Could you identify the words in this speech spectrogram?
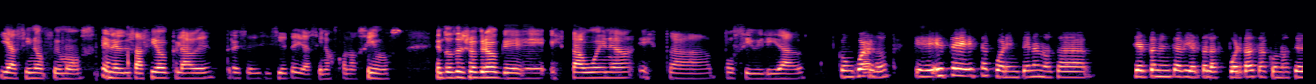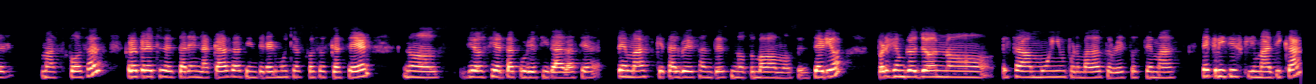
y así nos fuimos en el desafío clave 13-17 y así nos conocimos. Entonces yo creo que está buena esta posibilidad. Concuerdo, que este, esta cuarentena nos ha ciertamente abierto las puertas a conocer más cosas. Creo que el hecho de estar en la casa sin tener muchas cosas que hacer nos dio cierta curiosidad hacia temas que tal vez antes no tomábamos en serio. Por ejemplo, yo no estaba muy informada sobre estos temas de crisis climática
